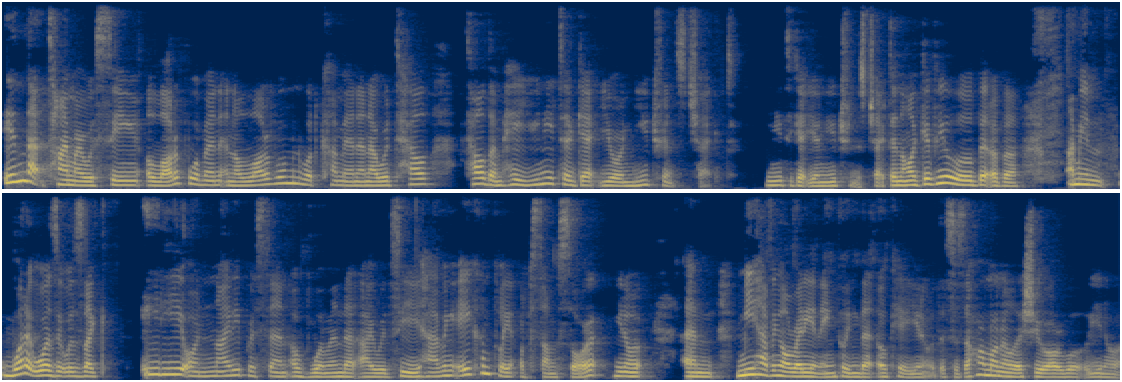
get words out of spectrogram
in that time, I was seeing a lot of women, and a lot of women would come in, and I would tell tell them, "Hey, you need to get your nutrients checked. You need to get your nutrients checked." And I'll give you a little bit of a, I mean, what it was, it was like 80 or 90% of women that I would see having a complaint of some sort, you know, and me having already an inkling that okay you know this is a hormonal issue or well, you know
